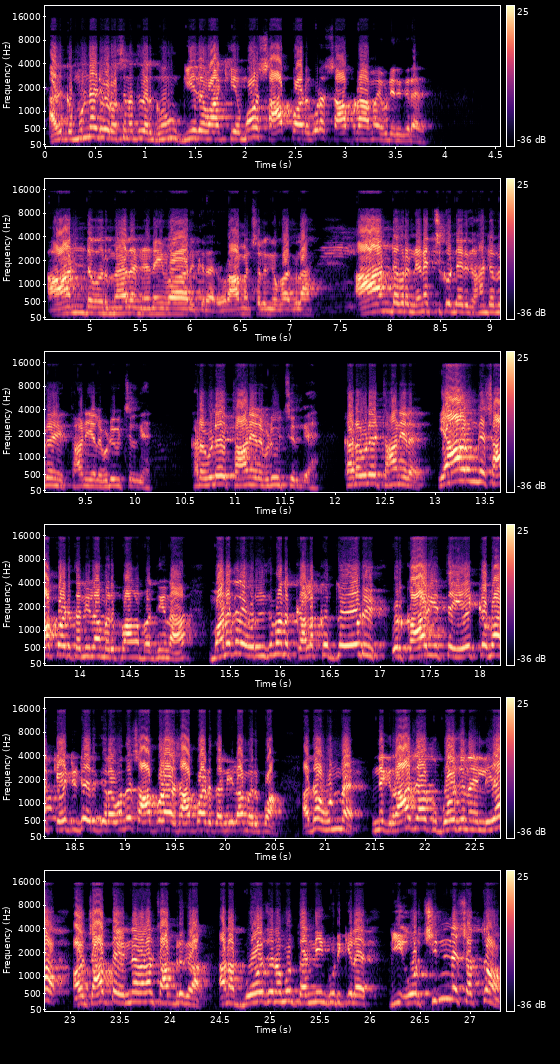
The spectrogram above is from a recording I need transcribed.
அதுக்கு முன்னாடி ஒரு வசனத்துல இருக்கும் கீத வாக்கியமோ சாப்பாடு கூட சாப்பிடாம எப்படி இருக்கிறாரு? ஆண்டவர் மேல நினைவா இருக்கிறார். ஒரு ஆமன் சொல்லுங்க பாக்கலாம் ஆண்டவர் நினைச்சு கொண்டே இருக்கு ஆண்டவரே தானியலை விடுவிச்சிருங்க. கடவுளே தானியலை விடுவிச்சிருங்க. கடவுளே தானியலை. யாருங்க சாப்பாடு தண்ணி இல்லாம இருப்பாங்க பாத்தீங்கன்னா மனதுல ஒரு விதமான கலக்கத்தோடு ஒரு காரியத்தை ஏக்கமா கேட்டுட்டே இருக்கிறவங்க தான் சாப்பாடு சாப்பாடு தண்ணி இல்லாம இருப்பான். அதான் உண்மை. இன்னைக்கு ராஜாவுக்கு போஜனம் இல்லையா? அவன் சாப்பிட்ட என்ன வேணாலும் சாப்பிட்டுருக்கான் ஆனா போஜனமும் தண்ணியும் குடிக்கல. ஒரு சின்ன சத்தம்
